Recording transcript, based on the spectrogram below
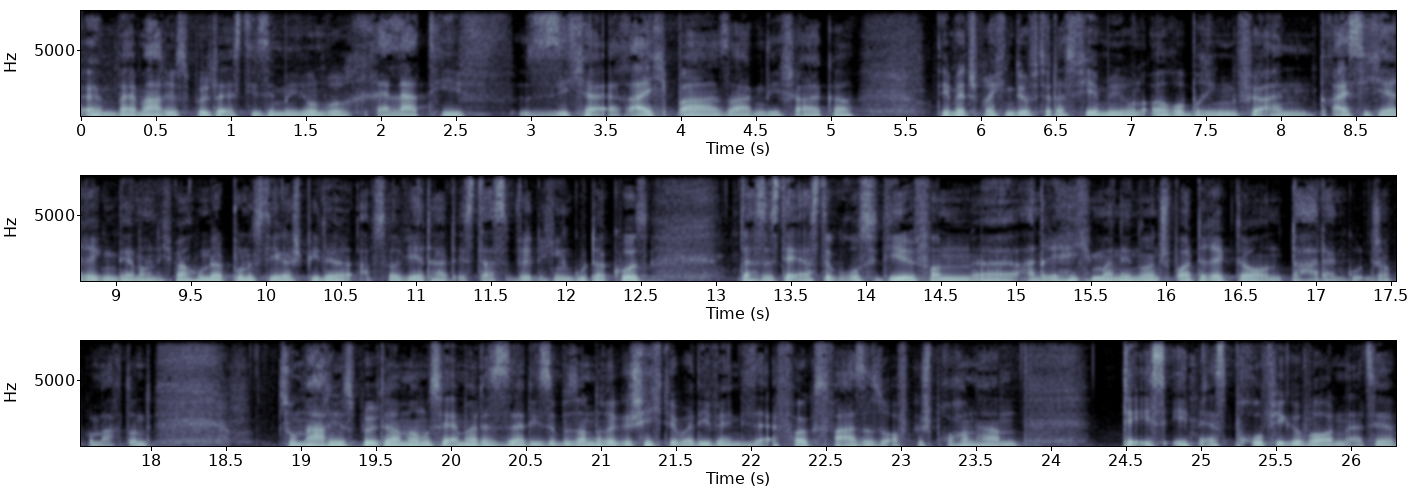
ähm, bei Marius Bülter ist diese Million wohl relativ sicher erreichbar, sagen die Schalker. Dementsprechend dürfte das 4 Millionen Euro bringen für einen 30-Jährigen, der noch nicht mal 100 Bundesligaspiele absolviert hat, ist das wirklich ein guter Kurs. Das ist der erste große Deal von äh, André Hechemann, dem neuen Sportdirektor, und da hat er einen guten Job gemacht. Und zu Marius Bülter, man muss ja immer, das ist ja diese besondere Geschichte, über die wir in dieser Erfolgsphase so oft gesprochen haben. Der ist eben erst Profi geworden, als er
